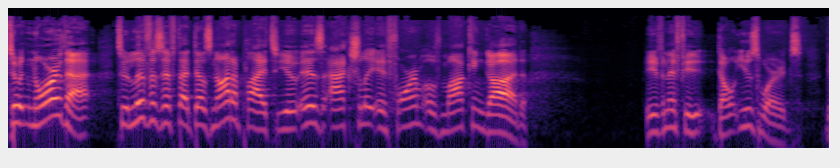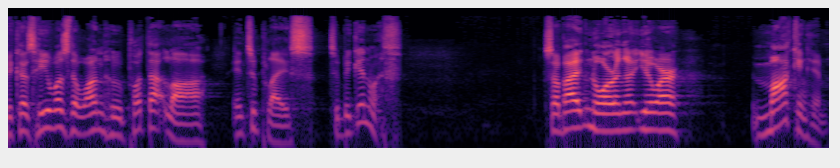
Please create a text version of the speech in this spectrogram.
To ignore that to live as if that does not apply to you is actually a form of mocking God, even if you don't use words, because He was the one who put that law into place to begin with. So by ignoring it, you are mocking Him.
